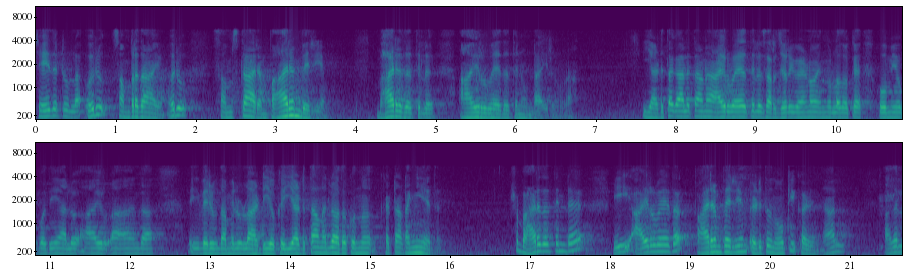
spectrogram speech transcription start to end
ചെയ്തിട്ടുള്ള ഒരു സമ്പ്രദായം ഒരു സംസ്കാരം പാരമ്പര്യം ഭാരതത്തിൽ ആയുർവേദത്തിനുണ്ടായിരുന്നതാണ്. ഈ അടുത്ത കാലത്താണ് ആയുർവേദത്തിൽ സർജറി വേണോ എന്നുള്ളതൊക്കെ ഹോമിയോപ്പതി അലോ ആയുർ എന്താ ഇവരും തമ്മിലുള്ള അടിയൊക്കെ ഈ അടുത്താണല്ലോ അതൊക്കെ ഒന്ന് കെട്ടടങ്ങിയത്. പക്ഷെ ഭാരതത്തിന്റെ ഈ ആയുർവേദ പാരമ്പര്യം എടുത്തു നോക്കിക്കഴിഞ്ഞാൽ അതിൽ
